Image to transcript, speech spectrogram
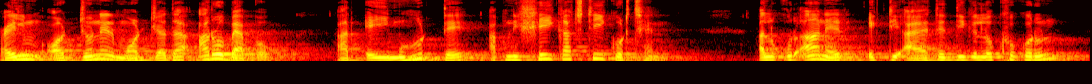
এলম অর্জনের মর্যাদা আরও ব্যাপক। আর এই মুহূর্তে আপনি সেই কাজটিই করছেন। আল কুরআনের একটি আয়াতের দিকে লক্ষ্য করুন।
